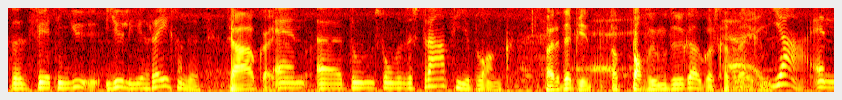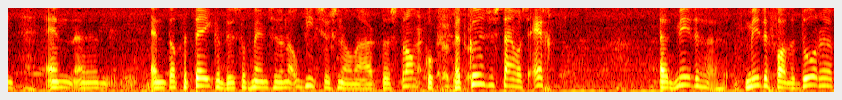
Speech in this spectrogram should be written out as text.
de 14 ju- juli regende het. ja, oké. En toen stonden de straten hier blank. Maar dat heb je op paviljoen natuurlijk ook als het gaat regenen. ja, en, en, en dat betekent dus dat mensen dan ook niet zo snel naar het strand komen. Het Kunstenstein was echt het midden, het midden van het dorp.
